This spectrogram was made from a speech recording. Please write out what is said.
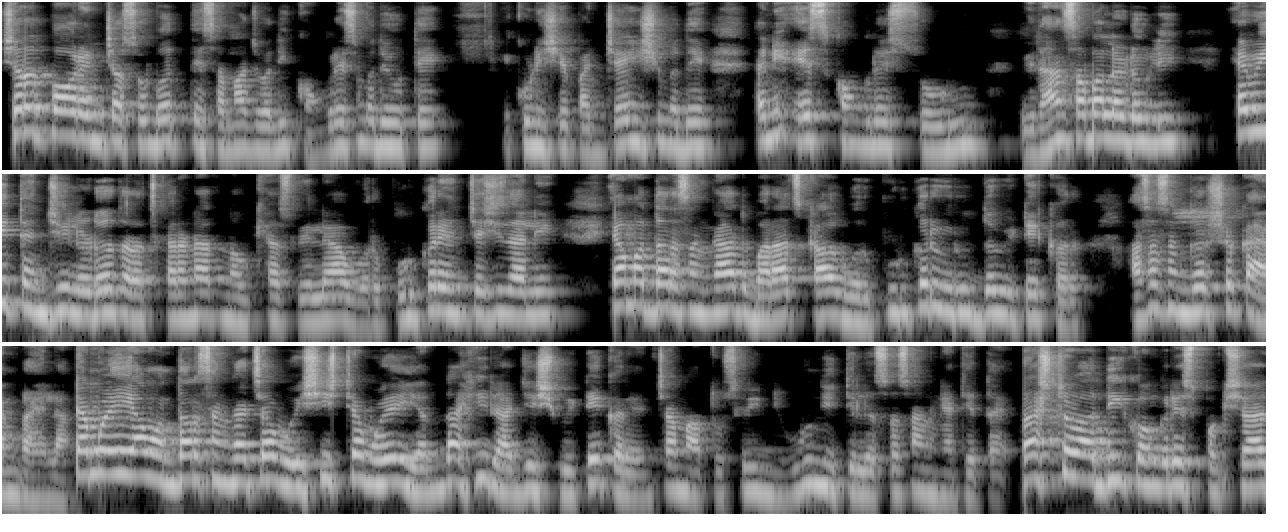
शरद पवार यांच्यासोबत ते समाजवादी काँग्रेसमध्ये होते. एकोणीसशे पंच्याऐंशी मध्ये त्यांनी एस काँग्रेस सोडून विधानसभा लढवली. यावेळी त्यांची लढत राजकारणात नौख्या असलेल्या वरपुडकर यांच्याशी झाली. या मतदारसंघात बराच काळ वरपुडकर विरुद्ध विटेकर असा संघर्ष कायम राहिला. त्यामुळे या मतदारसंघाच्या वैशिष्ट्यामुळे यंदाही राजेश विटेकर यांच्या मातोश्री निवडून येतील असं सांगण्यात येत आहे राष्ट्रवादी काँग्रेस पक्षात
